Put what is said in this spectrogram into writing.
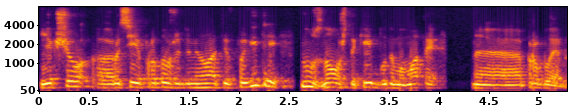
Якщо е, Росія продовжує домінувати в повітрі, ну знову ж таки будемо мати е, проблеми.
